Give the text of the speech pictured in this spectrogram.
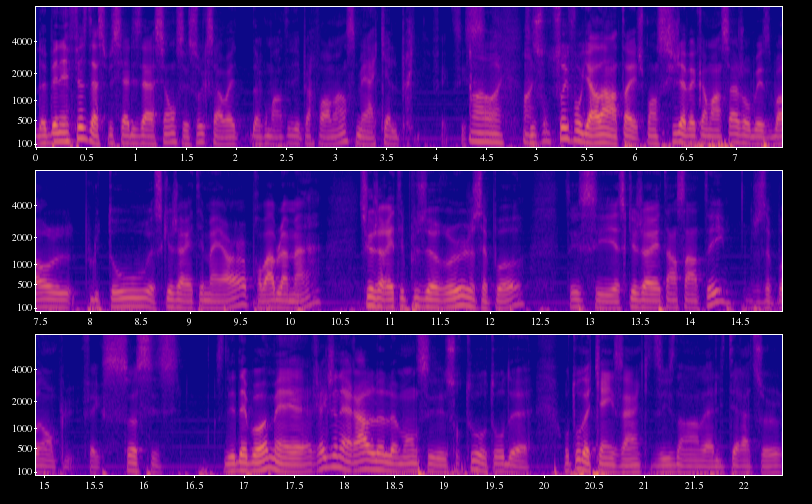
le bénéfice de la spécialisation, c'est sûr que ça va être d'augmenter les performances, mais à quel prix? C'est ah surtout ça qu'il faut garder en tête. Je pense que si j'avais commencé à jouer au baseball plus tôt, est-ce que j'aurais été meilleur? Probablement. Est-ce que j'aurais été plus heureux? Je sais pas. Est-ce que j'aurais été en santé? Je sais pas non plus. Fait que ça, c'est des débats, mais règle générale, le monde, c'est surtout autour de, autour de 15 ans qu'ils disent dans la littérature.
